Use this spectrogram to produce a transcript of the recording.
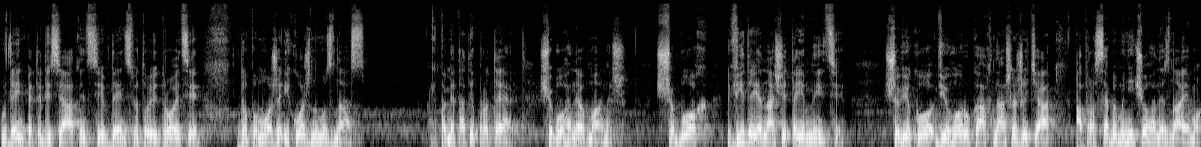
в День П'ятидесятниці, в День Святої Тройці, допоможе і кожному з нас пам'ятати про те, що Бога не обманеш, що Бог відає наші таємниці, що в його, в його руках наше життя, а про себе ми нічого не знаємо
